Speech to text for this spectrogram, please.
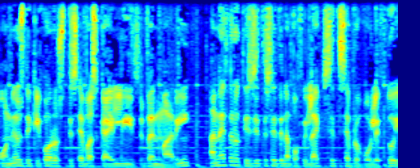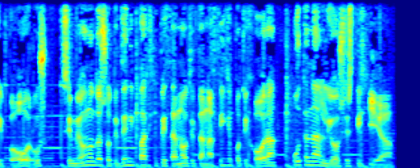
ο νέος δικηγόρος της Εύα Καηλή, Βεν Μαρή, ανέφερε ότι ζήτησε την αποφυλάκηση της Ευρωβουλευτού υπό όρους, σημειώνοντας ότι δεν υπάρχει πιθανότητα να φύγει από τη χώρα ούτε να αλλοιώσει στοιχεία.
